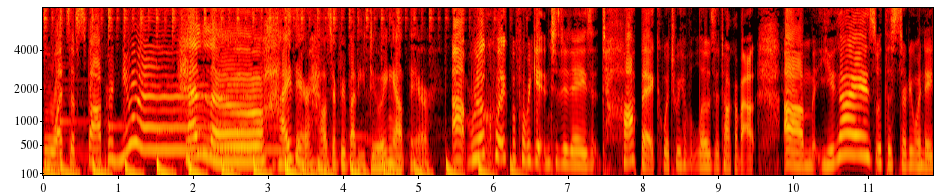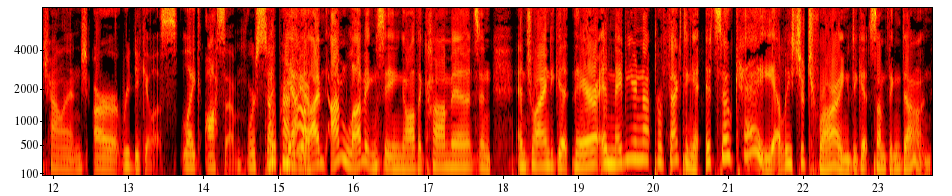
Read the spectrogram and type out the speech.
What's up, Spapreneur? Hello. Hi there. How's everybody doing out there? Uh, real quick before we get into today's topic, which we have loads to talk about, um, you guys with this 31 day challenge are ridiculous. Like awesome. We're so proud yeah, of you. I'm I'm loving seeing all the comments and and trying to get there. And maybe you're not perfecting it. It's okay. At least you're trying to get something done.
